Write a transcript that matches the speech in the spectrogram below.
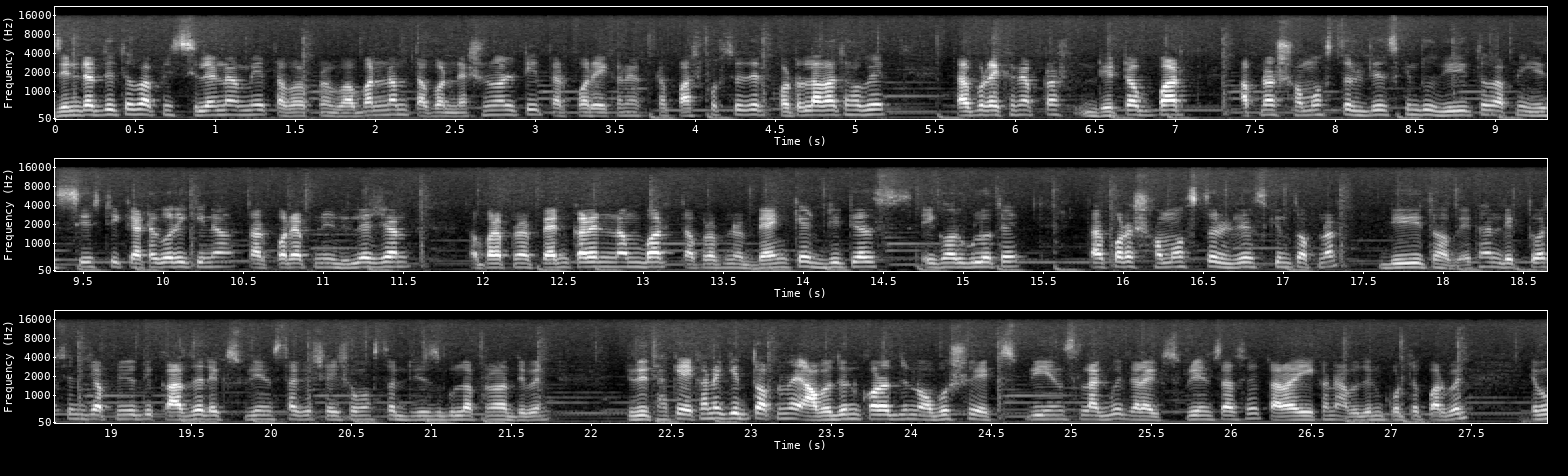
জেন্ডার দিতে হবে, আপনি ছেলে নামে তারপর আপনার বাবার নাম, তারপর ন্যাশনালিটি তারপরে এখানে একটা পাসপোর্ট সাইজের ফটো লাগাতে হবে, তারপর এখানে আপনার ডেট অফ বার্থ আপনার সমস্ত ডিটেলস কিন্তু দিয়ে দিতে হবে, আপনি এসসি এসটি ক্যাটাগরি কিনা, তারপরে আপনি রিলেশন তারপর আপনার প্যান কার্ডের নাম্বার তারপর আপনার ব্যাংকের ডিটেলস এই ঘরগুলোতে তারপরে সমস্ত ডিটেলস কিন্তু আপনার দিয়ে দিতে হবে। এখানে দেখতে পাচ্ছেন যে আপনি যদি কাজের এক্সপিরিয়েন্স থাকে, সেই সমস্ত ডিটেলসগুলো আপনারা দেবেন। যদি থাকে, এখানে কিন্তু আপনার আবেদন করার জন্য অবশ্যই এক্সপিরিয়েন্স লাগবে। যারা এক্সপিরিয়েন্স আছে, তারাই এখানে আবেদন করতে পারবেন। এবং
